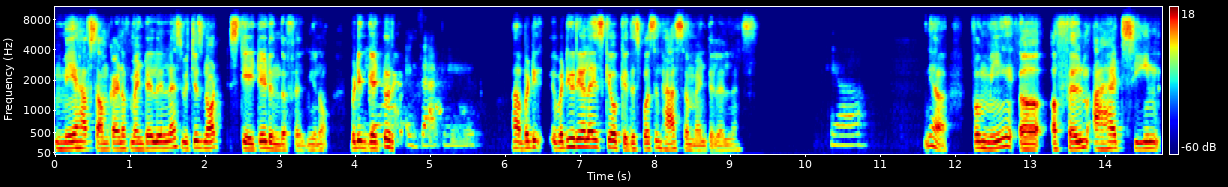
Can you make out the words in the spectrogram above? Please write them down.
may have some kind of mental illness which is not stated in the film, you know. But you get to, Yeah, exactly. uh, but you, but you realize, okay, okay, this person has some mental illness. Yeah. Yeah, for me, uh, a film I had seen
